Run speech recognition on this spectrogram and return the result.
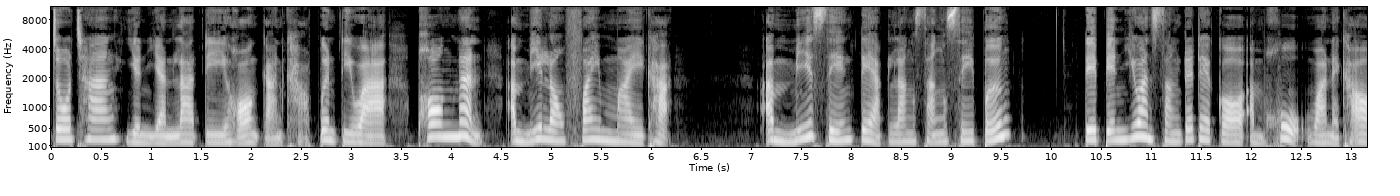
โจช่างยืนยันลาตีห้องการข่าวเปิ้อนตีว่าพ้องนั่นอ่ำมีลองไฟใหม่ค่ะอ่ำมีเสียงแตกลังสังเซเปิงเตเป็นย้อนสังแต่แต่ก็อ่ำคู่ว่าไหนคะอ๋อ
